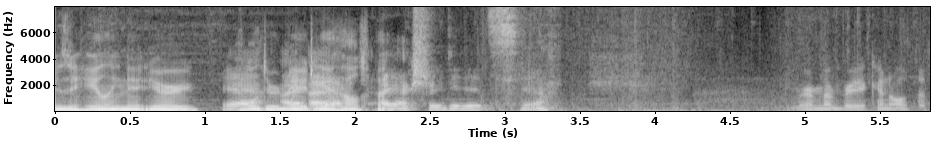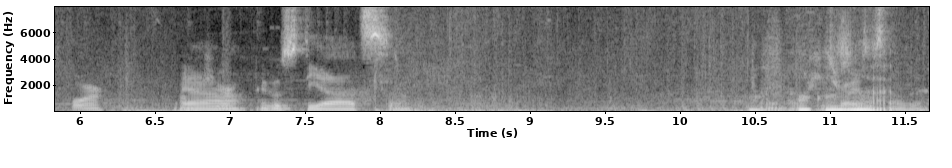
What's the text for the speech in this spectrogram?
So, use a healing nade or Yeah, hold your I, nade to I, get health I actually did it, yeah. Remember, you can ult F4. Yeah, it was the ads, so... What the fuck was that?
